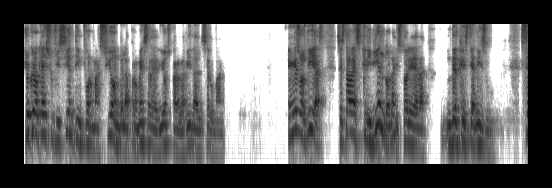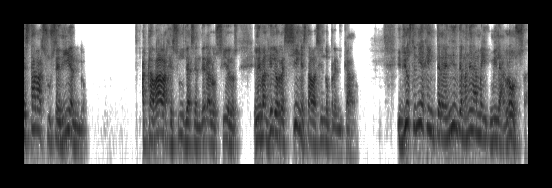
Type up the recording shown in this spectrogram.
Yo creo que hay suficiente información de la promesa de Dios para la vida del ser humano. En esos días se estaba escribiendo la historia del cristianismo. Se estaba sucediendo. Acababa Jesús de ascender a los cielos. El evangelio recién estaba siendo predicado. Y Dios tenía que intervenir de manera milagrosa.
